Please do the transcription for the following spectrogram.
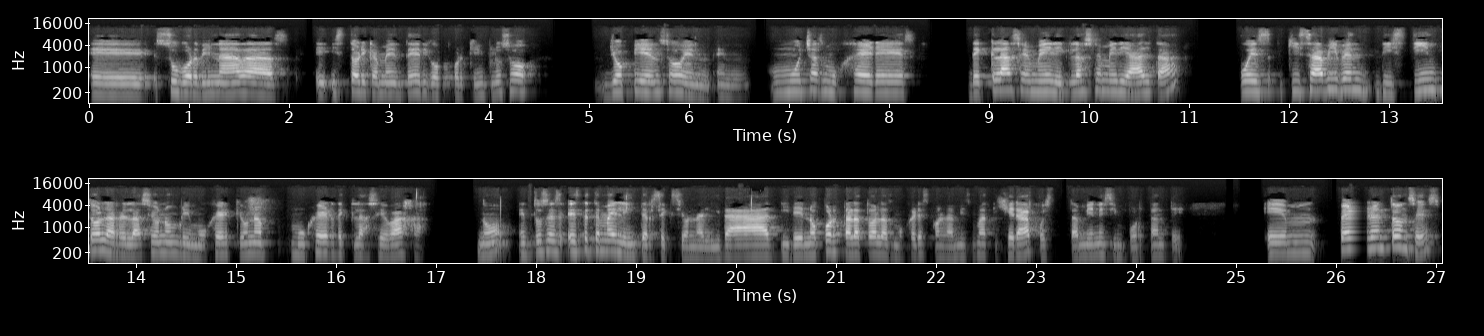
eh, subordinadas históricamente, digo, porque incluso yo pienso en, en, muchas mujeres de clase media y clase media alta, pues quizá viven distinto la relación hombre y mujer que una mujer de clase baja, ¿no? Entonces, este tema de la interseccionalidad y de no cortar a todas las mujeres con la misma tijera, pues también es importante. Eh, pero entonces,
